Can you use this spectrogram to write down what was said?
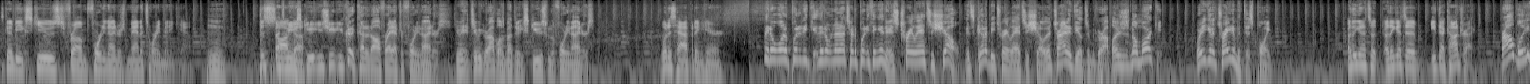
is going to be excused from 49ers mandatory minicamp. This That's saga. excuse, you, should, you could have cut it off right after 49ers. Jimmy, Jimmy Garoppolo is about to be excused from the 49ers. what is happening here? They don't want to put any. They don't. They're not trying to put anything in there. It's Trey Lance's show. It's gonna be Trey Lance's show. They're trying to deal Jimmy Garoppolo. There's no market. Where are you going to trade him at this point? Are they going to are they going to eat that contract? Probably.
